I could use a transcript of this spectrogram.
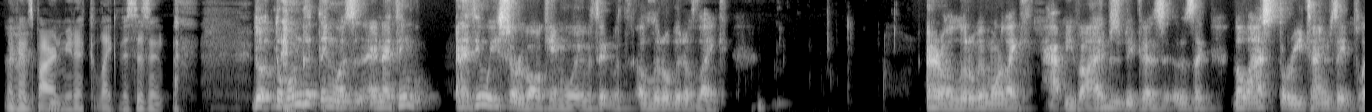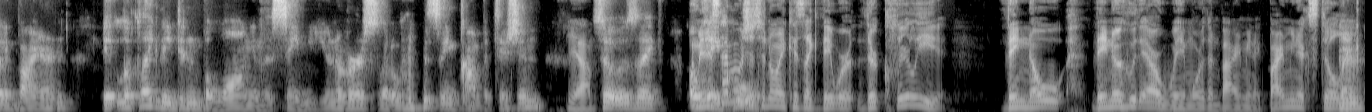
mm-hmm. against Bayern mm-hmm. Munich? Like this isn't. the the one good thing was, and I think, and I think we sort of all came away with it with a little bit of like, I don't know, a little bit more like happy vibes because it was like the last three times they played Bayern, it looked like they didn't belong in the same universe, let alone the same competition. yeah. So it was like, I mean, this okay, time it was just annoying because like they were they're clearly they know they know who they are way more than Bayern Munich. Bayern Munich still like Mhm.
